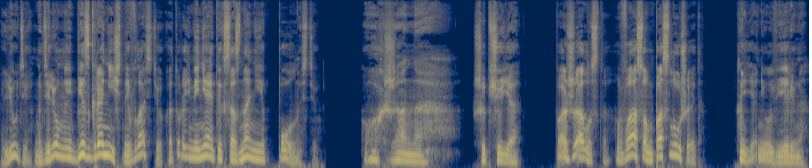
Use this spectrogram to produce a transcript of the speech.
Люди, наделенные безграничной властью, которая меняет их сознание полностью. «Ох, Жанна!» — шепчу я. «Пожалуйста, вас он послушает!» Я не уверена,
